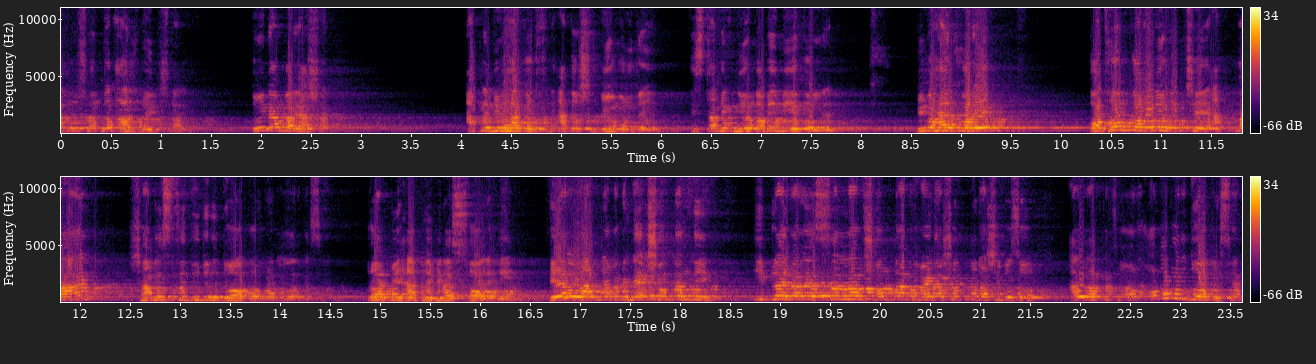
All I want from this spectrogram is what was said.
আদর্শ সন্তান আসবে ইনশাআল্লাহ। দুই নম্বরে আসা। আপনি বিবাহ করছেন আদর্শ নিয়ম অনুযায়ী। ইসলামিক নিয়ম ভাবে বিয়ে করলেন। বিবাহের পরে প্রথম করণীয় হচ্ছে আপনার স্বামী স্ত্রী দুজনে দোয়া করবেন আল্লাহর কাছে। রব্বি হাবলি মিনাস সলিহিন। হে আল্লাহ, আপনি আমাকে নেক সন্তান দিন। ইব্রাহিম আলাইহিস সালাম সন্তান হয় না 70 80 বছর। আল্লাহর কাছে অন- অনবরত দোয়া করছেন।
